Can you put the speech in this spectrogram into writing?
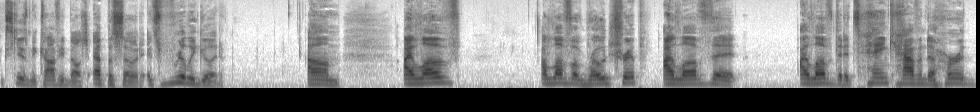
excuse me, coffee belch episode. It's really good. Um I love I love a road trip. I love that I love that it's Hank having to herd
